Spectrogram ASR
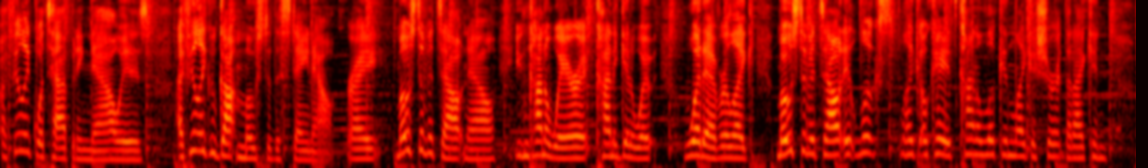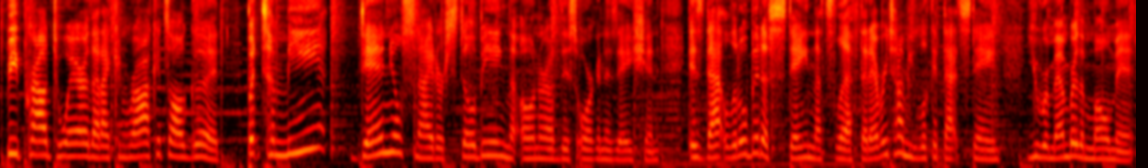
I feel like what's happening now is I feel like we got most of the stain out, right? Most of it's out now. You can kind of wear it, kind of get away, whatever. Like, most of it's out. It looks like, okay, it's kind of looking like a shirt that I can be proud to wear, that I can rock. It's all good. But to me, Daniel Snyder still being the owner of this organization is that little bit of stain that's left that every time you look at that stain, you remember the moment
